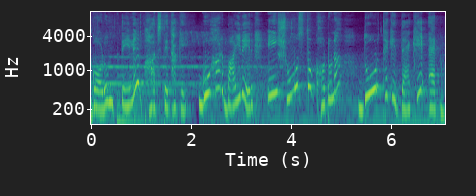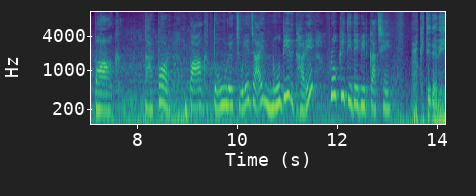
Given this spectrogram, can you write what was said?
গরম তেলে ভাজতে থাকে। গুহার বাইরের এই সমস্ত ঘটনা দূর থেকে দেখে এক বাঘ। তারপর বাঘ দৌড়ে চলে যায় নদীর ধারে প্রকৃতি দেবীর কাছে। প্রকৃতি দেবী,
